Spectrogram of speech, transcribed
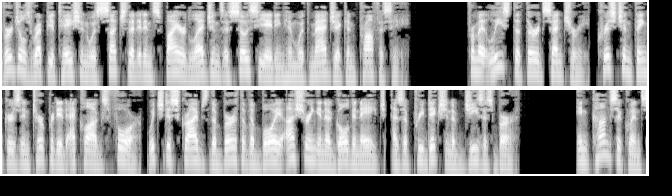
Virgil's reputation was such that it inspired legends associating him with magic and prophecy. From at least the 3rd century, Christian thinkers interpreted Eclogues 4, which describes the birth of a boy ushering in a golden age, as a prediction of Jesus' birth. In consequence,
